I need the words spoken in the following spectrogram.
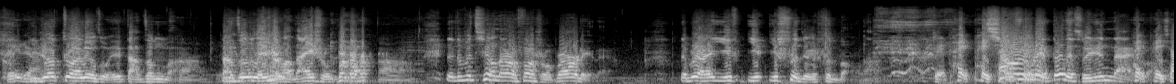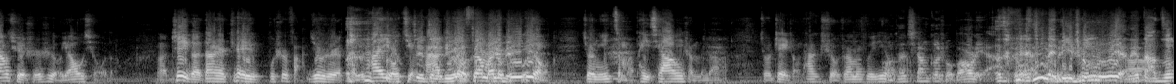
可以这样你知道重案六组那大曾吧？啊大曾没事老拿一手包，啊？那他妈枪哪有放手包里的呀？那不让人一一一顺就给顺走了。对配配枪枪是确实那都得随身带着配。配枪确实是有要求的啊。这个当然这不是法，就是可能他有警察，比如有专门的规定就是你怎么配枪什么的，就这种他是有专门规定的，他的。枪搁手包里啊？那李成儒演那大曾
